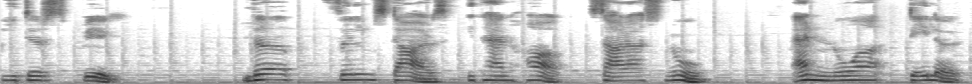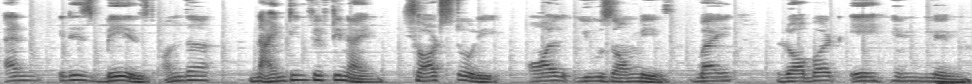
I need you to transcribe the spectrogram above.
Peter Spierig. The film stars Ethan Hawke, Sarah Snook, and Noah Taylor, and it is based on the 1959 short story All You Zombies by Robert A. Heinlein.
